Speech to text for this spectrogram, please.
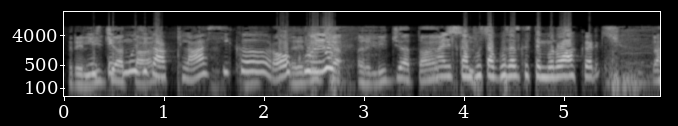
religia este ta- cu muzica clasică, rockul, Religia, religia ta mai ales îți- că am fost acuzați că suntem rockeri. da.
